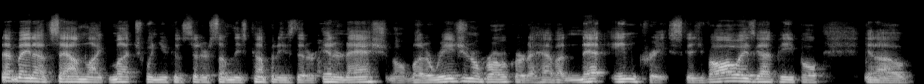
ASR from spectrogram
That may not sound like much when you consider some of these companies that are international, but a regional broker to have a net increase because you've always got people, you know,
